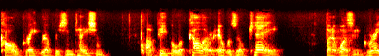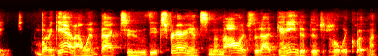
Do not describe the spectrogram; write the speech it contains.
call great representation of people of color. It was okay, but it wasn't great. But again, I went back to the experience and the knowledge that I'd gained at digital equipment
